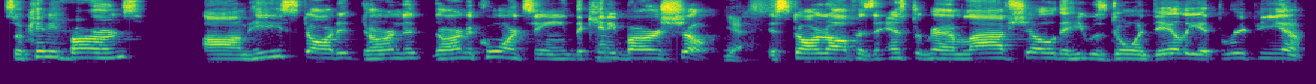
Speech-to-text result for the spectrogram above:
So Kenny Burns, um, he started during the during the quarantine, the Kenny Burns show. Yes. It started off as an Instagram live show that he was doing daily at 3 p.m.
